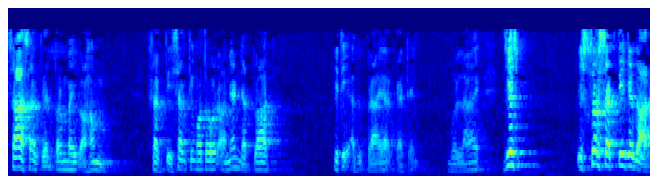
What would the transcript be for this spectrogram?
सा शक्ति ब्रह्म हम शक्ति शक्ति मत और इति अभिप्राय कहते हैं। बोल रहा है, जिस ईश्वर शक्ति के द्वारा,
